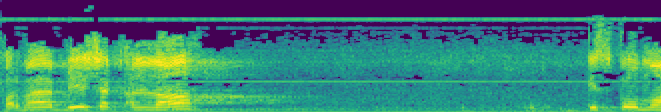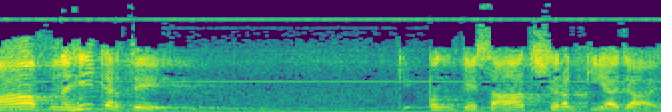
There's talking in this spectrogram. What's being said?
فرمایا، بے شک اللہ اس کو معاف نہیں کرتے کہ ان کے ساتھ شرک کیا جائے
